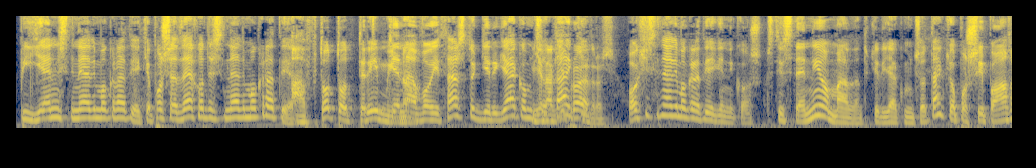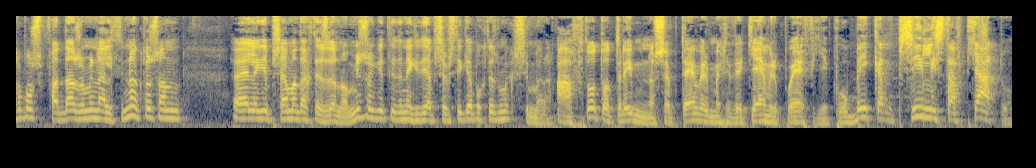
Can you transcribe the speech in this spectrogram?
πηγαίνει στη Νέα Δημοκρατία και πώς σε δέχονται στη Νέα Δημοκρατία. Αυτό το τρίμηνο. Και να βοηθάς τον Κυριάκο Για να βγει Μητσοτάκη. πρόεδρος. Όχι στη Νέα Δημοκρατία γενικώς. Στη στενή ομάδα του Κυριάκου Μητσοτάκη, όπως είπε ο άνθρωπος, φαντάζομαι είναι αληθινό, εκτός αν έλεγε ψέματα χθες. Δεν νομίζω, γιατί δεν έχει διαψευστεί και από χθες μέχρι σήμερα. Αυτό το τρίμηνο Σεπτέμβρη μέχρι Δεκέμβρη που έφυγε, που μπήκαν ψήλοι στα αυτιά του.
